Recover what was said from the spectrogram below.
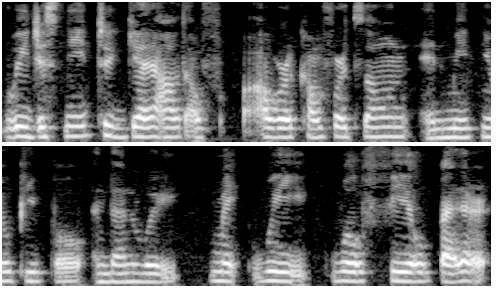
we just need to get out of our comfort zone and meet new people, and then we may, we will feel better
